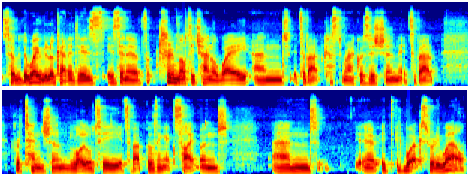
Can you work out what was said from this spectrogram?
so the way we look at it is is in a true multi-channel way, and it's about customer acquisition, it's about retention, loyalty, it's about building excitement, and you know it, it works really well.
